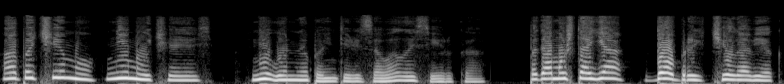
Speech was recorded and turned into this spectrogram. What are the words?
«А почему, не мучаясь?» Невольно поинтересовалась Ирка. «Потому что я добрый человек!»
